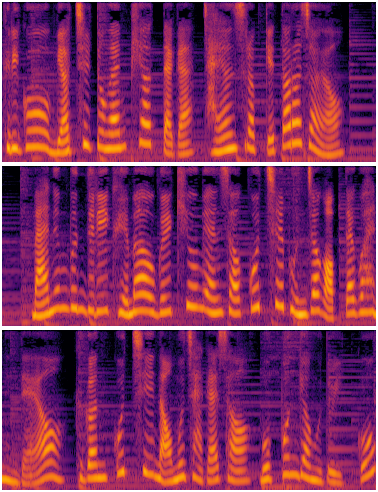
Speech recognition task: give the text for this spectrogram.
그리고 며칠 동안 피었다가 자연스럽게 떨어져요. 많은 분들이 괴마옥을 키우면서 꽃을 본 적 없다고 하는데요. 그건 꽃이 너무 작아서 못 본 경우도 있고,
